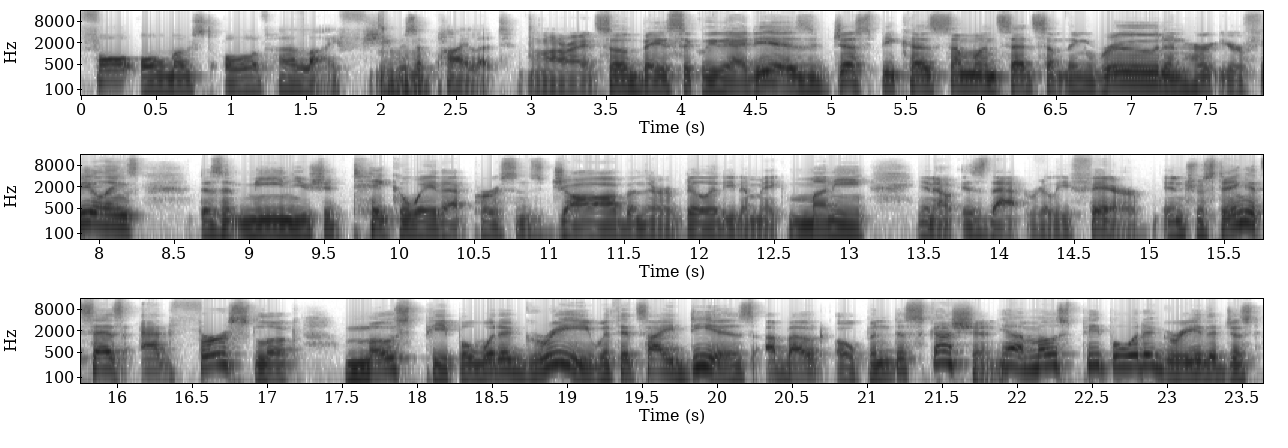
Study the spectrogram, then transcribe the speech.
for almost all of her life. She was a mm-hmm. pilot. All right. So basically, the idea is just because someone said something rude and hurt your feelings doesn't mean you should take away that person's job and their ability to make money. You know, is that really fair? Interesting. It says at first look, most people would agree with its ideas about open discussion. Yeah, most people would agree that just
